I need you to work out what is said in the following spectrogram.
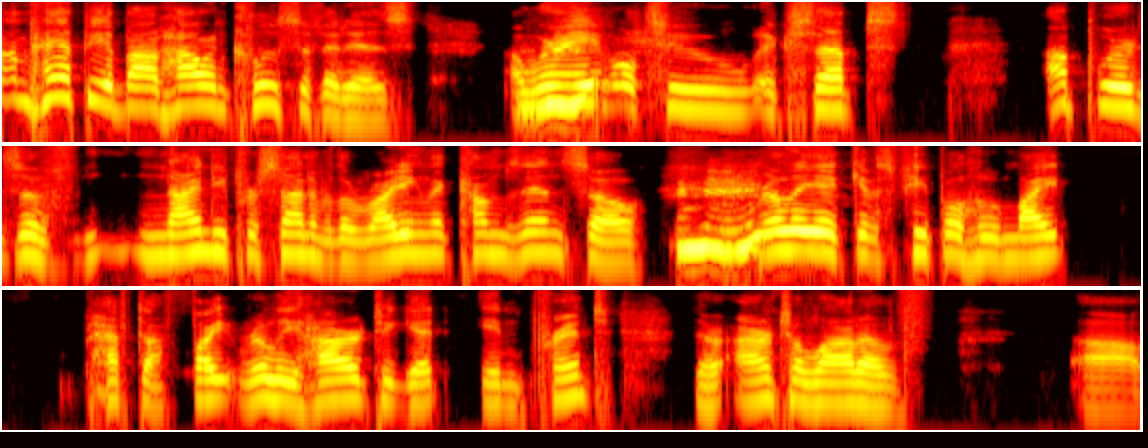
I'm happy about how inclusive it is. Uh, mm-hmm. We're able to accept upwards of 90% of the writing that comes in. So, mm-hmm. really, it gives people who might have to fight really hard to get in print. There aren't a lot of uh,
